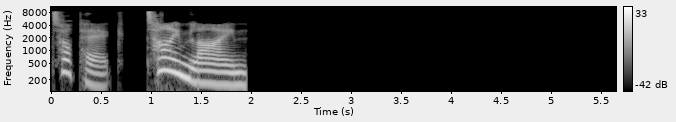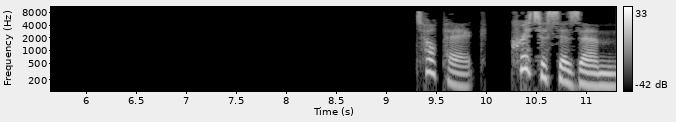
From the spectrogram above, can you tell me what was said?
Topic: Timeline. Topic: Criticism.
